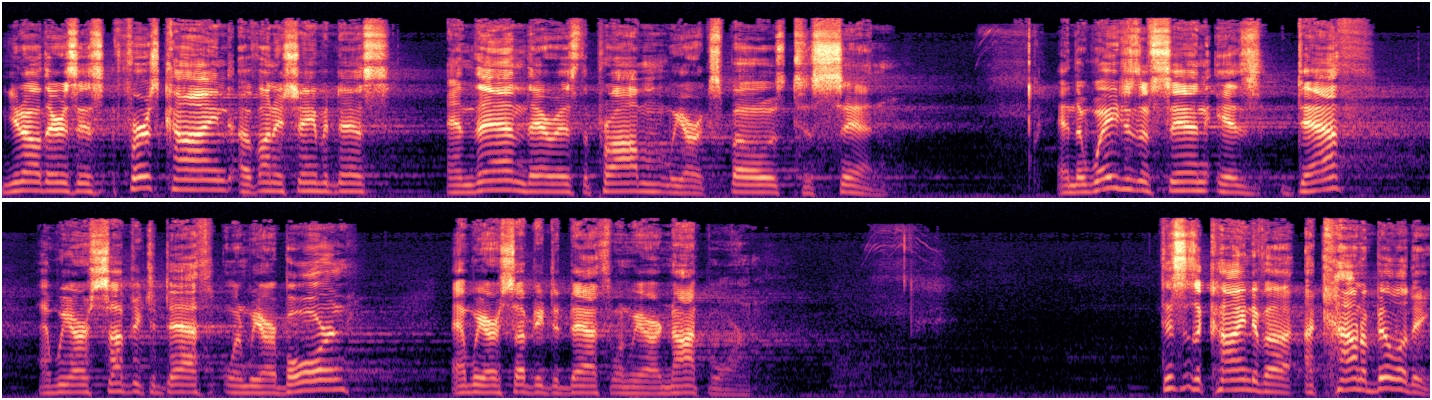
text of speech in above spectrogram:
you know, there's this first kind of unashamedness, and then there is the problem we are exposed to sin. And the wages of sin is death, and we are subject to death when we are born and we are subject to death when we are not born. This is a kind of a accountability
